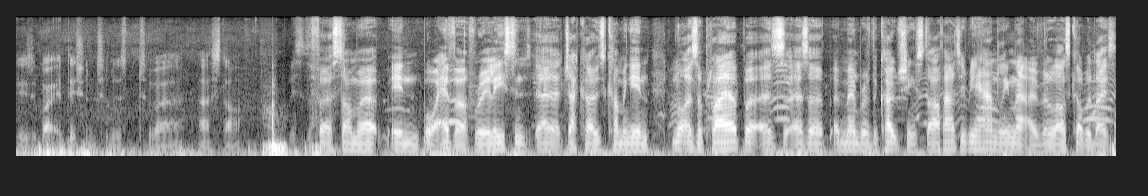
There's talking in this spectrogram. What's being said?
he's a great addition to the, to our, our staff. This is the first summer in or ever really since uh, Jacko's coming in, not as a player but as as a, a, member of the coaching staff. How's he been handling that over the last couple of days?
